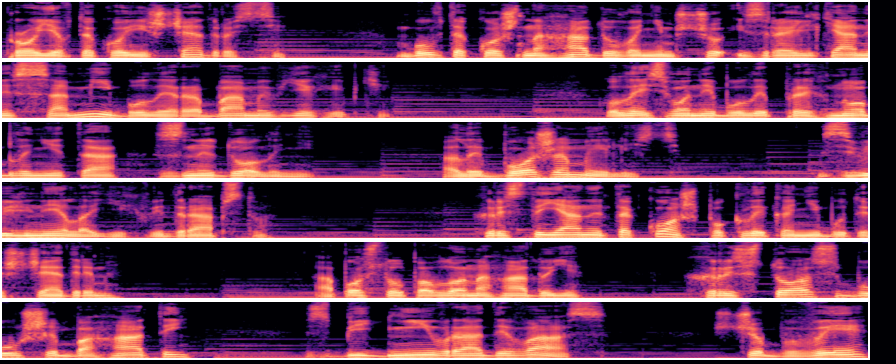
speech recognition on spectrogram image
Прояв такої щедрості був також нагадуванням, що ізраїльтяни самі були рабами в Єгипті. Колись вони були пригноблені та знедолені, але Божа милість звільнила їх від рабства. Християни також покликані бути щедрими. Апостол Павло нагадує, Христос, бувши багатий, збіднів ради вас, щоб ви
